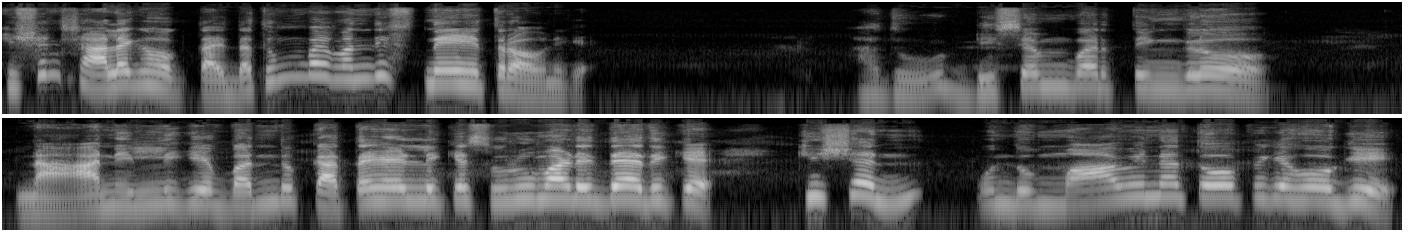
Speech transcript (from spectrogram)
ಕಿಶನ್ ಶಾಲೆಗೆ ಹೋಗ್ತಾ ಇದ್ದ. ತುಂಬ ಮಂದಿ ಸ್ನೇಹಿತರು ಅವನಿಗೆ. ಅದು ಡಿಸೆಂಬರ್ ತಿಂಗಳು. ನಾನು ಇಲ್ಲಿಗೆ ಬಂದು ಕತೆ ಹೇಳಲಿಕ್ಕೆ ಶುರು ಮಾಡಿದ್ದೆ ಅದಕ್ಕೆ. ಕಿಶನ್ ಒಂದು ಮಾವಿನ ತೋಪಿಗೆ ಹೋಗಿ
